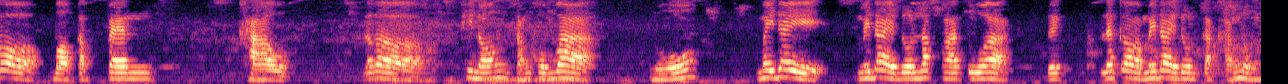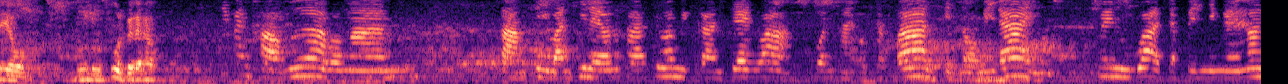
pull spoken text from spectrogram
ก็บอกกับแฟนข่าว แล้วก็พี่น้องสังคมว่าหนูไม่ได้ไม่ได้โดนลักพาตัวโดยแล้วก็ไม่ได้โดนกักขังหน่วงเหนียวหนูหนูพูดไปเลยครับ ที่เป็นข่าวเมื่อประมาณสามสี่วันที่แล้วนะคะ ที่ว่ามีการแจ้งว่าคนหายออกจากบ้านติดต่อ ไม่ได้ ไม่รู้ว่าจะเป็นยังไงบ้าง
